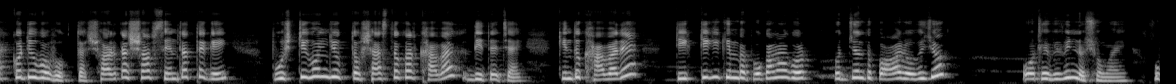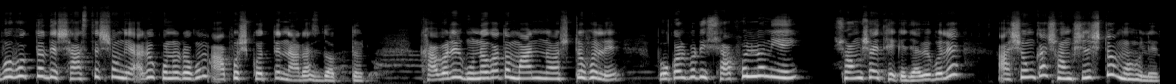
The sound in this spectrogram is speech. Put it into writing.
এক কোটি উপভোক্তা। সরকার সব সেন্টার থেকেই পুষ্টিগুণযুক্ত স্বাস্থ্যকর খাবার দিতে চায়। কিন্তু খাবারে টিকটিকি কিংবা পোকামাকড় পর্যন্ত পাওয়ার অভিযোগ ওঠে বিভিন্ন সময়ে। উপভোক্তাদের স্বাস্থ্যের সঙ্গে আরও কোনো রকম আপোষ করতে নারাজ দপ্তর। খাবারের গুণগত মান নষ্ট হলে প্রকল্পটির সাফল্য নিয়েই সংশয় থেকে যাবে বলে আশঙ্কা সংশ্লিষ্ট মহলের।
